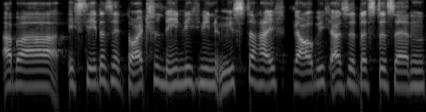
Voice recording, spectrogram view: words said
Aber ich sehe das in Deutschland ähnlich wie in Österreich, glaube ich. Also, dass das ein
